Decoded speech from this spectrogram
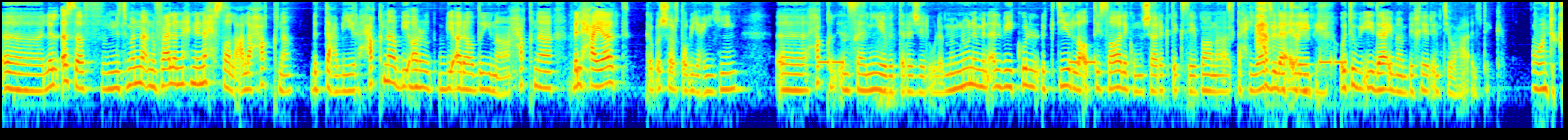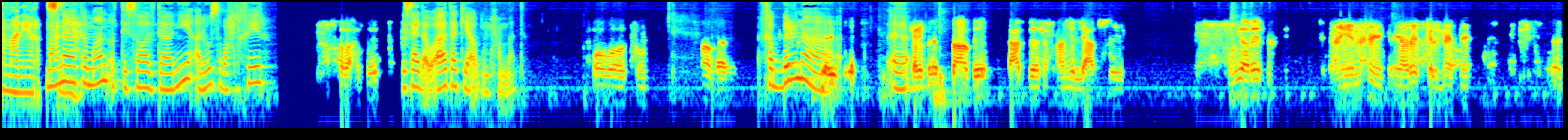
آه، للأسف بنتمنى أنه فعلا نحن نحصل على حقنا بالتعبير حقنا بأرض بأراضينا حقنا بالحياة كبشر طبيعيين. حق الإنسانية بالدرجة الأولى. ممنونة من قلبي كل كتير لاتصالك ومشاركتك سيفانا. تحياتي لك وتبقي دائما بخير أنت وعائلتك. وأنتم كمان يا رب. معنا سميح. كمان اتصال تاني. ألو صباح الخير. صباح الخير. يسعد أوقاتك يا أبو محمد. والله خبرنا كلمات صعبة تعبر عن اللي عم يصير. ويا ريت يعني نحن يا ريت كلماتنا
